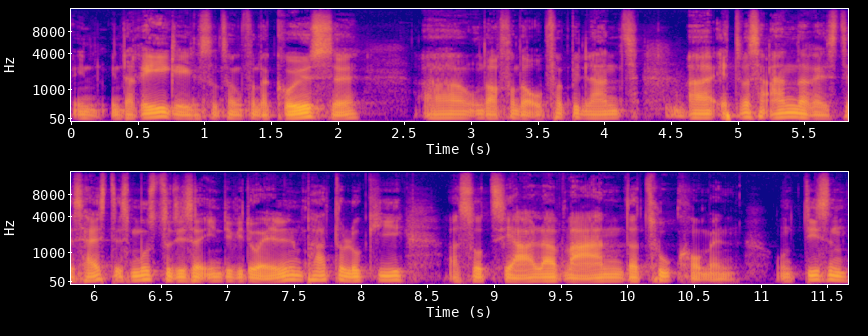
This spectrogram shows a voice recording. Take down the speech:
in, in, der Regel, sozusagen von der Größe äh, und auch von der Opferbilanz äh, etwas anderes. Das heißt, es muss zu dieser individuellen Pathologie ein sozialer Wahn dazukommen. Und diesen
